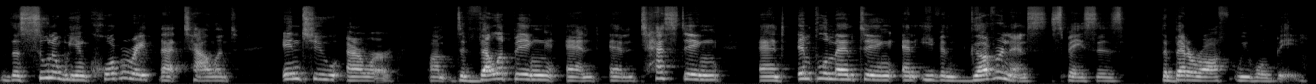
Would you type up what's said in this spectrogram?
the sooner we incorporate that talent into our um, developing and, and testing and implementing and even governance spaces, the better off we will be.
